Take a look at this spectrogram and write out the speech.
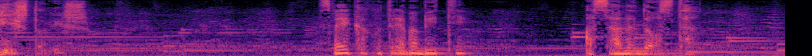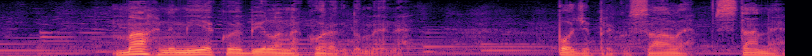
Ništa više. Sve kako treba biti. A sada dosta. Mahne mi je koja je bila na korak do mene. Pođe preko sale, stane,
